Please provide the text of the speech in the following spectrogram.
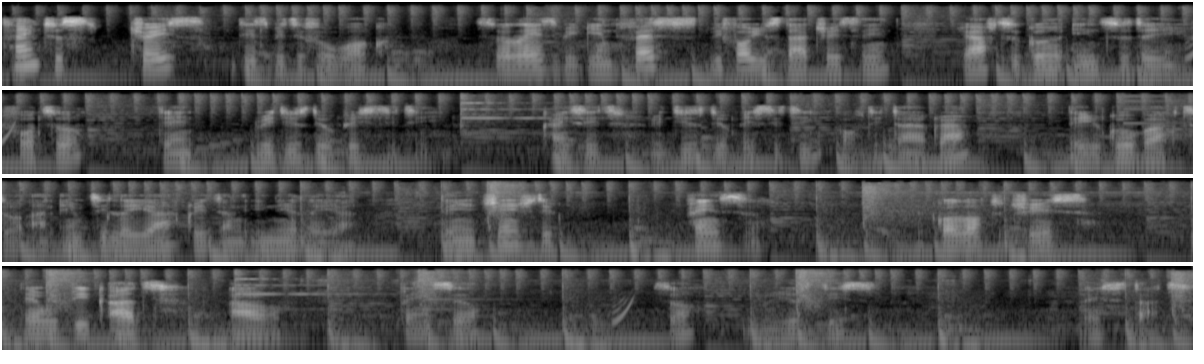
time to trace this beautiful work. So let's begin. First before you start tracing you have to go into the photo then reduce the opacity. Can you see it? Reduce the opacity of the diagram. Then you go back to an empty layer create an new layer. Then you change the pencil the color to trace. Then we pick out our pencil. So we use this. Let's start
